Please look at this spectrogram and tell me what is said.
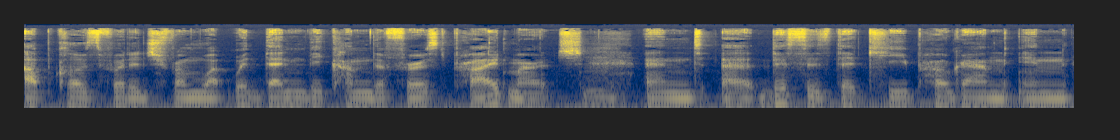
up close footage from what would then become the first Pride March. Mm. And uh, this is the key program in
